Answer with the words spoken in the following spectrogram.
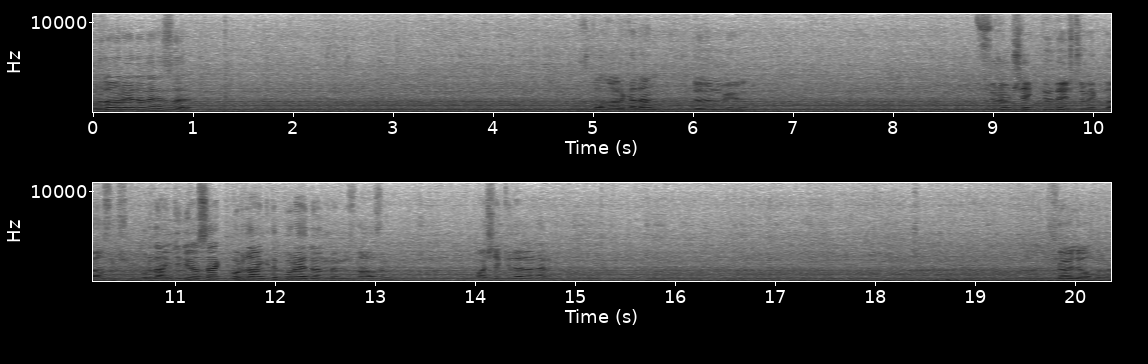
Buradan oraya döneriz de. İşte arkadan dönülmüyor. Sürüm şeklini değiştirmek lazım. Şimdi buradan gidiyorsak buradan gidip buraya dönmemiz lazım. O şekilde döner. Şöyle olmalı.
